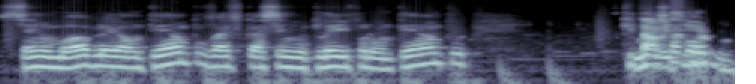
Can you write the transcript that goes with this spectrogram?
Sem o Mobley há um tempo, vai ficar sem o Clay por um tempo. Que tal tá esse com...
